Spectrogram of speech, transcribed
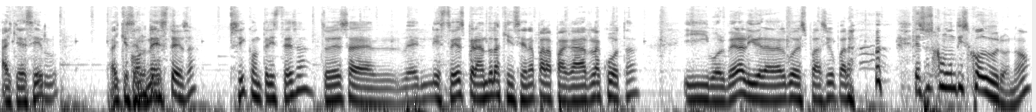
Hay que decirlo. Hay que ser Con honesto. tristeza. Sí, con tristeza. Entonces, estoy esperando la quincena para pagar la cuota y volver a liberar algo de espacio para... Eso es como un disco duro, ¿no?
